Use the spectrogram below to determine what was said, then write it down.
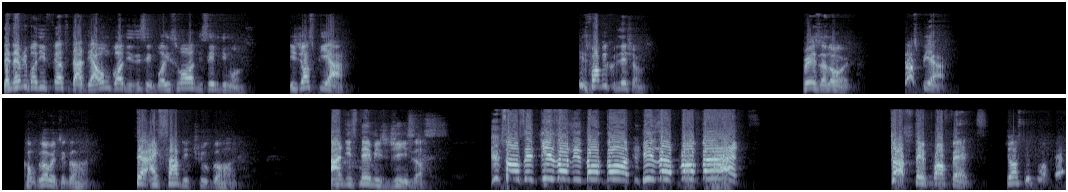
Then everybody felt that their own God is this thing, but it's all the same demons. It's just PR. It's public relations. Praise the Lord. Just PR. Come, glory to God. Say, I serve the true God. And his name is Jesus. So say Jesus is not God, he's a prophet. Just a prophet. Just a prophet.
